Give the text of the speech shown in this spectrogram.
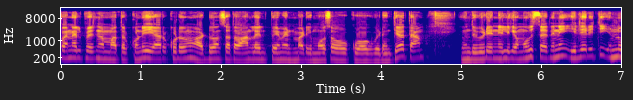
ಫೈನಲ್ ಪ್ರೈಸ್ನ ಮಾತಾಡ್ಕೊಂಡು, ಯಾರು ಕೂಡ ಅಡ್ವಾನ್ಸ್ ಅಥವಾ ಆನ್ಲೈನ್ ಪೇಮೆಂಟ್ ಮಾಡಿ ಮೋಸ ಹೋಗಕ್ಕೆ ಹೋಗ್ಬೇಡಿ ಅಂತ ಹೇಳ್ತಾ. ಈ ಒಂದು ವಿಡಿಯೋನ ಇಲ್ಲಿಗೆ ಮುಗಿಸ್ತಾ ಇದ್ದೀನಿ. ಇದೇ ರೀತಿ ಇನ್ನೂ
